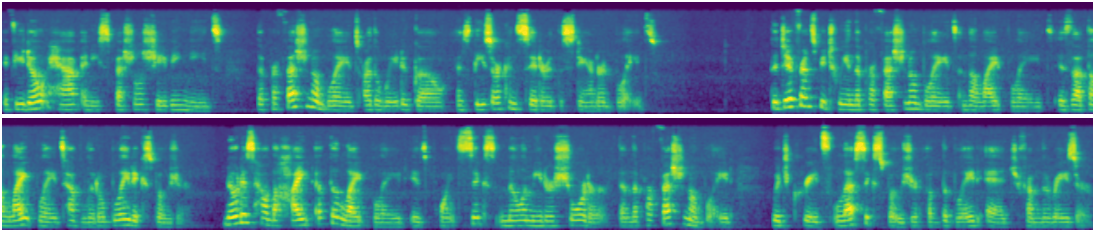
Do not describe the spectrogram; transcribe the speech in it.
If you don't have any special shaving needs, the professional blades are the way to go as these are considered the standard blades. The difference between the professional blades and the light blades is that the light blades have little blade exposure. Notice how the height of the light blade is 0.6 millimeters shorter than the professional blade, which creates less exposure of the blade edge from the razor.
